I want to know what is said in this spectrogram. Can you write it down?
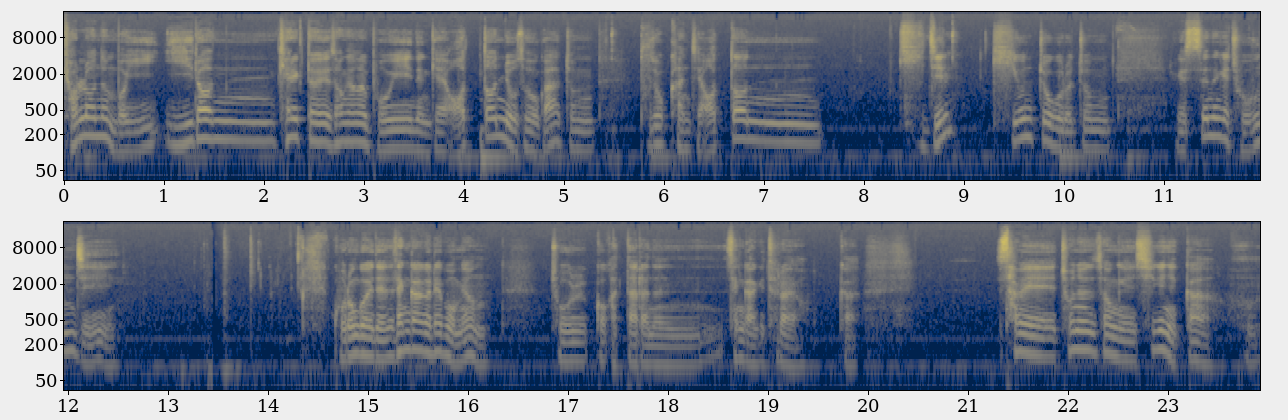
결론은 뭐 이, 이런 캐릭터의 성향을 보이는 게 어떤 요소가 좀 부족한지 어떤 기질, 기운 쪽으로 좀 이렇게 쓰는 게 좋은지 그런 거에 대해서 생각을 해보면 좋을 것 같다라는 생각이 들어요. 그러니까 사회 초년성의 시기니까 음,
